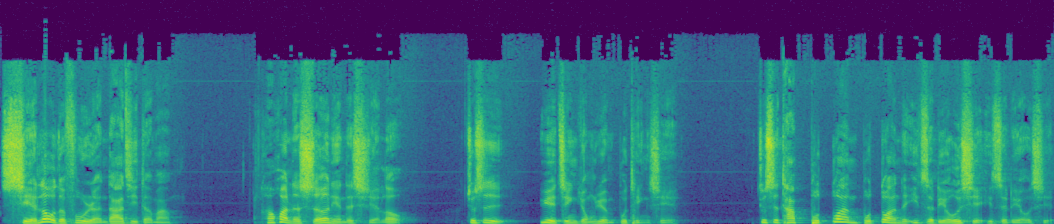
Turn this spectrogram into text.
血漏的妇人，大家记得吗？他患了十二年的血漏。就是月经永远不停歇，就是他不断不断的一直流血，一直流血。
